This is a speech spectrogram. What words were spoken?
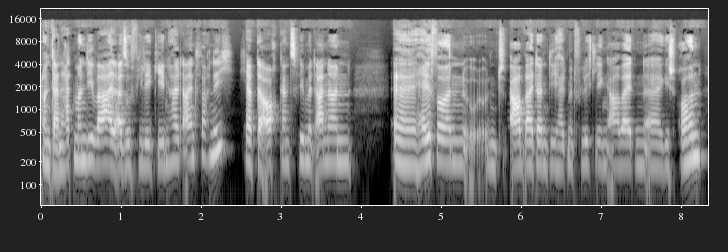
Und dann hat man die Wahl. Also viele gehen halt einfach nicht. Ich habe da auch ganz viel mit anderen äh, Helfern und Arbeitern, die halt mit Flüchtlingen arbeiten, äh, gesprochen.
